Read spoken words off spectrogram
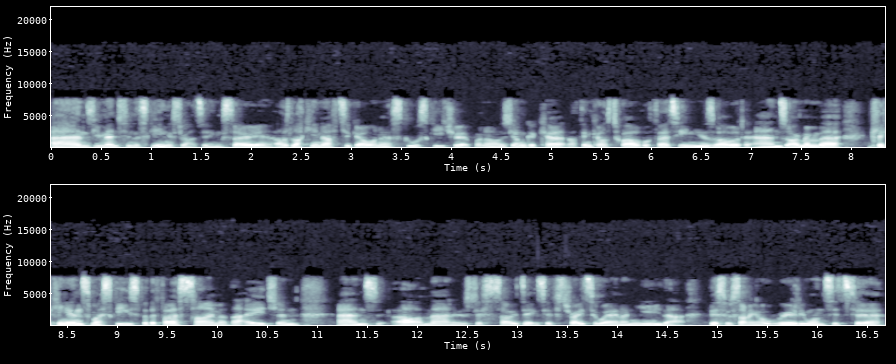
And you mentioned the skiing instructing. So I was lucky enough to go on a school ski trip when I was younger, Kurt. I think I was 12 or 13 years old. And I remember clicking into my skis for the first time at that age. And, and oh man, it was just so addictive straight away. And I knew that this was something I really wanted to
